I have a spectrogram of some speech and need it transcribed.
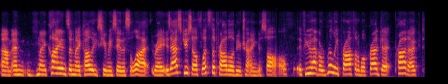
um, and my clients and my colleagues hear me say this a lot, right? Is ask yourself what's the problem you're trying to solve. If you have a really profitable project product,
